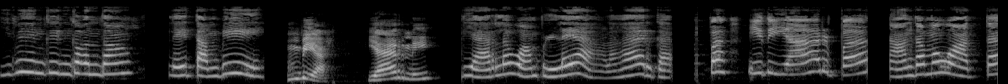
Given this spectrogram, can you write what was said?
இவன் எங்க இங்க வந்தான்? டேய் தம்பி. தம்பியா? யார் நீ? இது யாரெல்லாம் உன் பிள்ளையா அழகா இருக்கா? அப்பா இது யாருப்பா? நான் தாம்மா உன் அத்தை.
